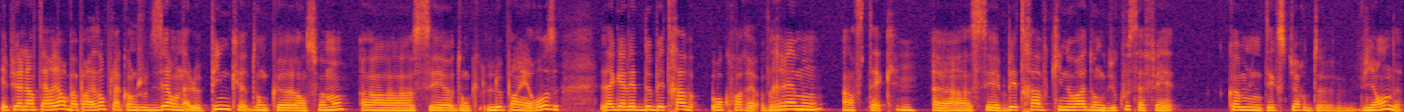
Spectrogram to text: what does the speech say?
Et puis à l'intérieur, bah, par exemple, là, comme je vous disais, on a le pink, donc euh, en ce moment, euh, c'est donc le pain est rose. La galette de betterave, on croirait vraiment un steak. Mm. Euh, c'est betterave quinoa, donc du coup, ça fait comme une texture de viande.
